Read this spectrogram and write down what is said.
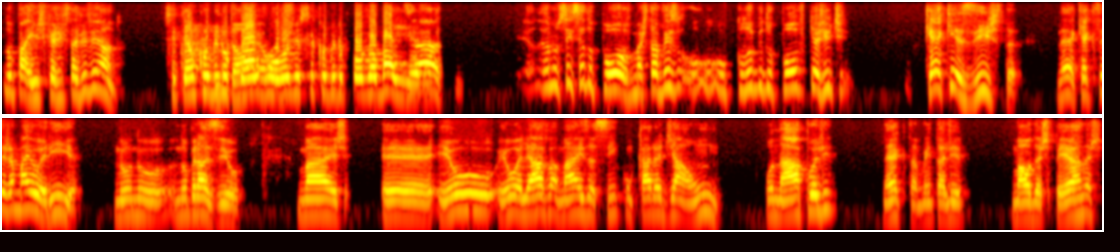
no país que a gente está vivendo. Se tem um clube então, do povo hoje, esse clube do povo é o Bahia. Né? Exato. Né? Eu não sei se é do povo, mas talvez o, o, clube do povo que a gente quer que exista, né? quer que seja maioria no, no, no Brasil. Mas é, eu, eu olhava mais assim com cara de A1 o Napoli, né, que também está ali mal das pernas,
